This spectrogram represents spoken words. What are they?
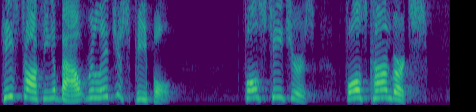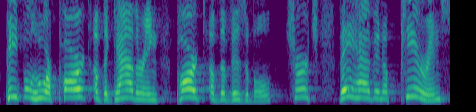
He's talking about religious people, false teachers, false converts, people who are part of the gathering, part of the visible church. They have an appearance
